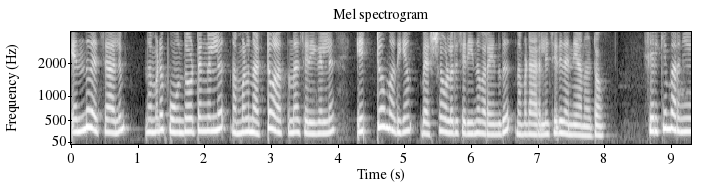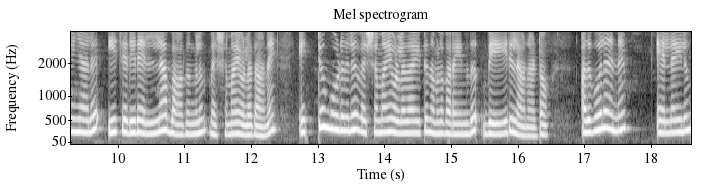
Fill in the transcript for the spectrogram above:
എന്ന് വെച്ചാലും നമ്മുടെ പൂന്തോട്ടങ്ങളിൽ നമ്മൾ നട്ടു വളർത്തുന്ന ചെടികളിൽ ഏറ്റവും അധികം വിഷമുള്ളൊരു ചെടി എന്ന് പറയുന്നത് നമ്മുടെ അരളിച്ചെടി തന്നെയാണ് കേട്ടോ. ശരിക്കും പറഞ്ഞു കഴിഞ്ഞാൽ ഈ ചെടിയുടെ എല്ലാ ഭാഗങ്ങളും വിഷമായി ഉള്ളതാണ്. ഏറ്റവും കൂടുതൽ വിഷമായി ഉള്ളതായിട്ട് നമ്മൾ പറയുന്നത് വേരിലാണ് കേട്ടോ. അതുപോലെ തന്നെ ഇലയിലും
